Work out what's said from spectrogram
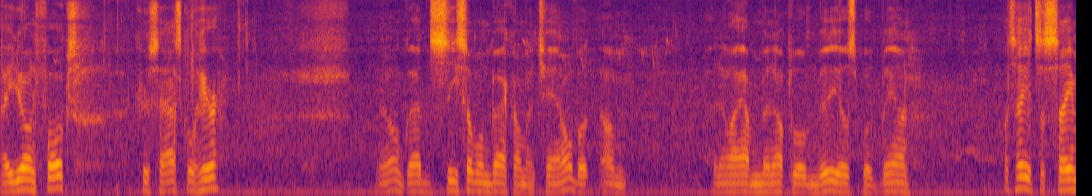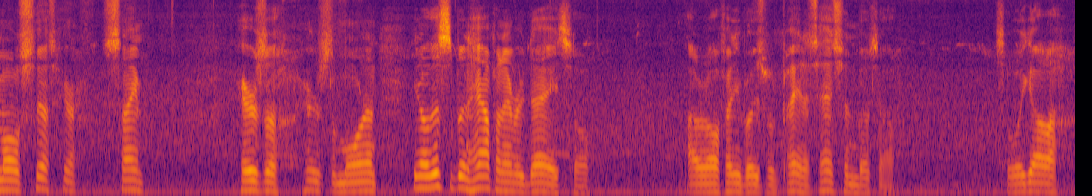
How you doing folks? Chris Haskell here. Well, I'm glad to see someone back on my channel, but um, I know I haven't been uploading videos, but man, I'll tell you it's the same old shit here. Same. Here's the here's the morning. You know, this has been happening every day, so I don't know if anybody's been paying attention, but uh, so we got a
